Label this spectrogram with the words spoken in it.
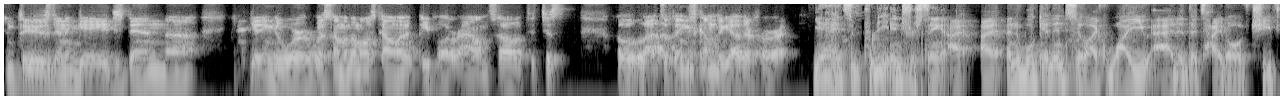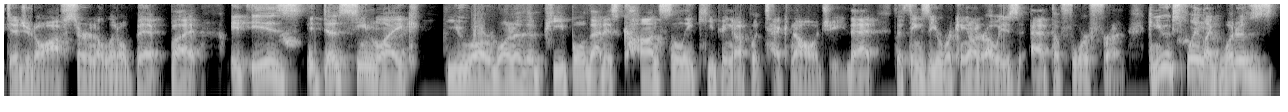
enthused and engaged and uh, getting to work with some of the most talented people around. So it's just lots of things come together for it. Yeah, it's pretty interesting. I, I, and we'll get into like why you added the title of chief digital officer in a little bit, but it is it does seem like you are one of the people that is constantly keeping up with technology that the things that you're working on are always at the forefront can you explain like what is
